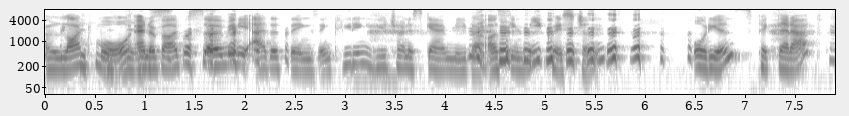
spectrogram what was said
a lot more yes. and about so many other things, including you trying to scam me by asking me questions. Audience, pick that up.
